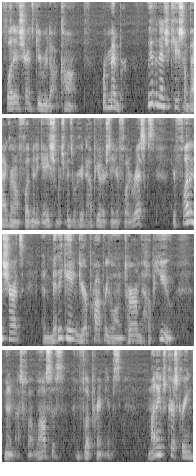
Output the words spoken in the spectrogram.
floodinsuranceguru.com. Remember, we have an educational background on flood mitigation, which means we're here to help you understand your flood risks, your flood insurance, and mitigating your property long term to help you minimize flood losses and flood premiums. My name is Chris Green,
